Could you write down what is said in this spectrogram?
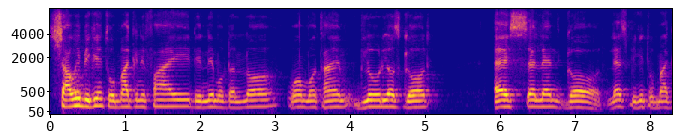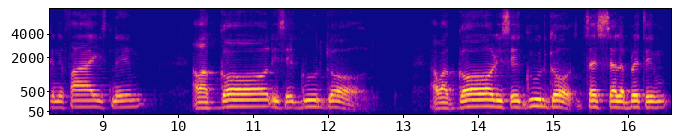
Shall we begin to magnify the name of the Lord one more time? Glorious God, excellent God. Let's begin to magnify His name. Our God is a good God. Our God is a good God. Let's celebrate Him.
